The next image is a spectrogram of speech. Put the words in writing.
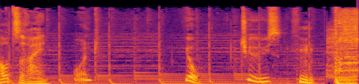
haut's rein und jo, tschüss.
